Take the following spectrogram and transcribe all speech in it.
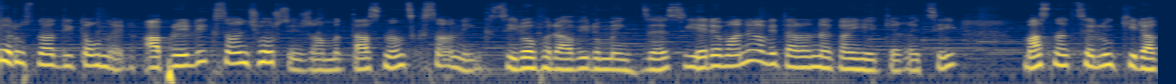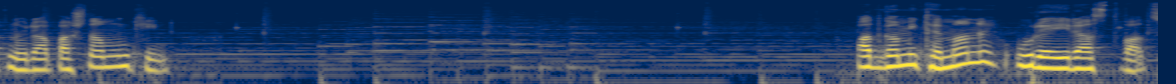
հեռուստադիտողներ, ապրիլի 24-ին ժամը 10:25 սիրով հրավիրում ենք ձեզ Երևանի ավետարանական եկեղեցի մասնակցելու Կիրակնորիա պաշտամունքին։ Պատգամի թեման է Ուր է իր Աստված։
